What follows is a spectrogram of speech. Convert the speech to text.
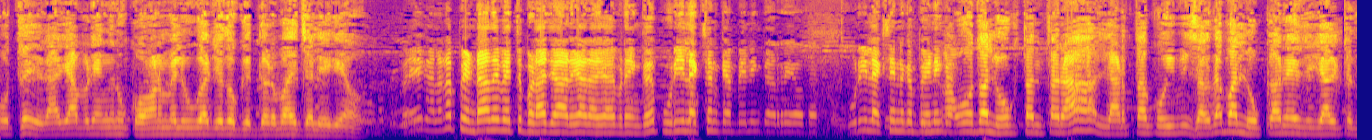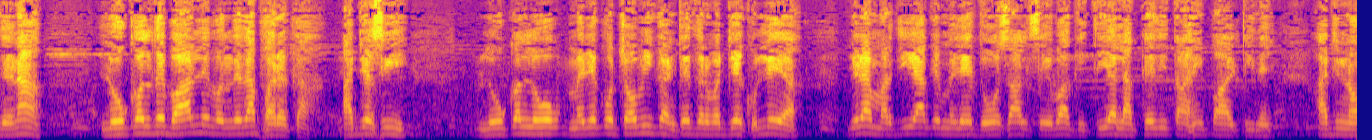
ਉੱਥੇ ਰਾਜਾ ਬੜਿੰਗ ਨੂੰ ਕੌਣ ਮਿਲੂਗਾ ਜਦੋਂ ਗਿੱਦੜਬਾਏ ਚਲੇ ਗਿਆ ਉਹ? ਪਰ ਇਹ ਗੱਲ ਹੈ ਨਾ ਪਿੰਡਾਂ ਦੇ ਵਿੱਚ ਬੜਾ ਜਾ ਰਿਹਾ ਰਾਜਾ ਵੜਿੰਗ। ਪੂਰੀ ਇਲੈਕਸ਼ਨ ਕੈਂਪੇਨਿੰਗ ਕਰ ਰਹੇ ਹੋ ਤਾਂ ਪੂਰੀ ਇਲੈਕਸ਼ਨ ਕੈਂਪੇਨਿੰਗ ਉਹ ਤਾਂ ਲੋਕਤੰਤਰ ਆ ਲੜ ਤਾਂ ਕੋਈ ਵੀ ਸਕਦਾ ਪਰ ਲੋਕਾਂ ਨੇ ਰਿਜ਼ਲਟ ਦੇਣਾ। ਲੋਕਲ ਤੇ ਬਾਹਰਲੇ ਬੰਦੇ ਦਾ ਫ਼ਰਕ ਆ। ਅੱਜ ਅਸੀਂ ਲੋਕਲ ਲੋਕ ਮੇਰੇ ਕੋਲ 24 ਘੰਟੇ ਦਰਵਾਜ਼ੇ ਖੁੱਲੇ ਆ। ਜਿਹੜਾ ਮਰਜ਼ੀ ਆ ਕੇ ਮਿਲੇ 2 ਸਾਲ ਸੇਵਾ ਕੀਤੀ ਆ ਇਲਾਕੇ ਦੀ ਤਾਂ ਹੀ ਪਾਰਟੀ ਨੇ ਅੱਜ 9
